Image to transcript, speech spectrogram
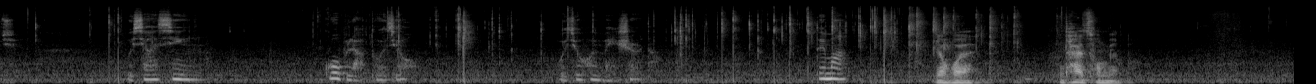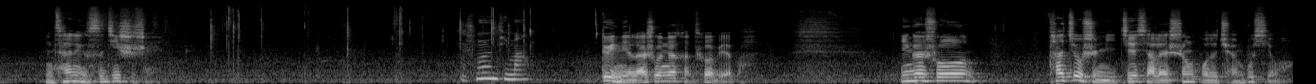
据。我相信，过不了多久，我就会没事的，对吗？杨辉，你太聪明了。你猜那个司机是谁？有什么问题吗？对你来说应该很特别吧？应该说，他就是你接下来生活的全部希望。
